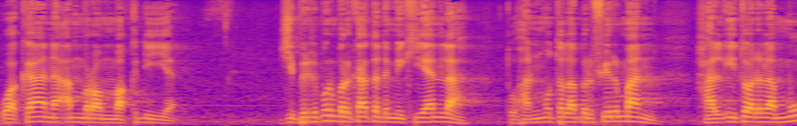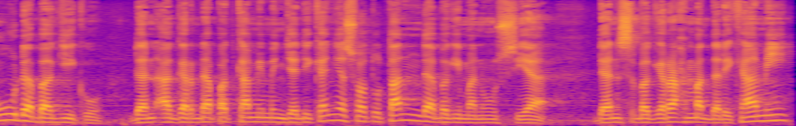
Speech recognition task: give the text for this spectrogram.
wa kana amran maqdiya. Jibril pun berkata demikianlah, Tuhanmu telah berfirman, hal itu adalah mudah bagiku dan agar dapat kami menjadikannya suatu tanda bagi manusia dan sebagai rahmat dari kami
